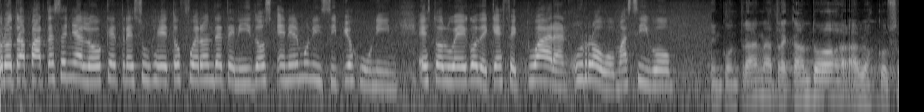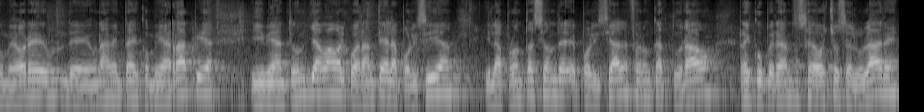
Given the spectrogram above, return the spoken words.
Por otra parte, señaló que tres sujetos fueron detenidos en el municipio Junín, esto luego de que efectuaran un robo masivo. Encontraban atracando a los consumidores de unas ventas de comida rápida y mediante un llamado al cuadrante de la policía y la pronta acción policial fueron capturados, recuperándose ocho celulares,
